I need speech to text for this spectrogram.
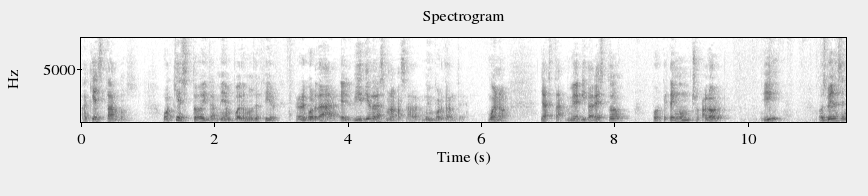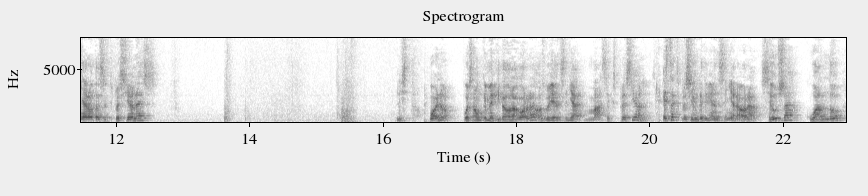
Aquí estamos. O aquí estoy también podemos decir. Recordar el vídeo de la semana pasada, muy importante. Bueno, ya está, me voy a quitar esto, porque tengo mucho calor, y os voy a enseñar otras expresiones. Listo. Bueno, pues aunque me he quitado la gorra, os voy a enseñar más expresiones. Esta expresión que te voy a enseñar ahora se usa cuando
